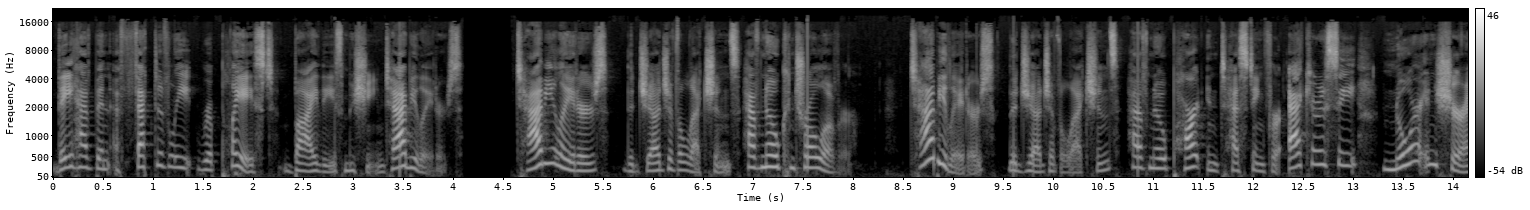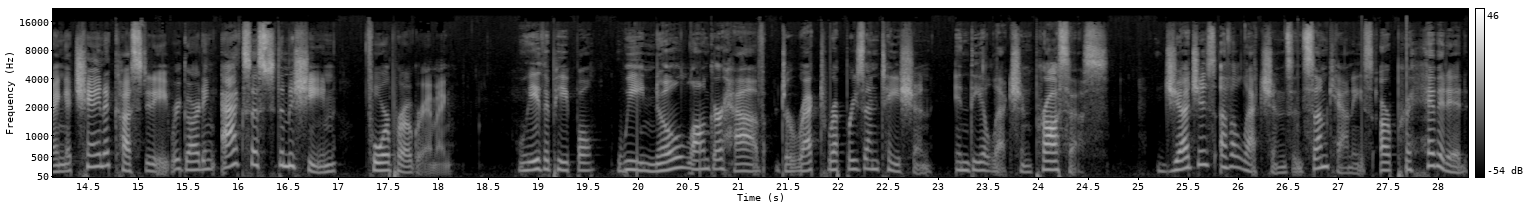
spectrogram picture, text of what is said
They have been effectively replaced by these machine tabulators. Tabulators, the judge of elections, have no control over. Tabulators, the judge of elections, have no part in testing for accuracy nor ensuring a chain of custody regarding access to the machine for programming. We, the people, we no longer have direct representation in the election process. Judges of elections in some counties are prohibited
